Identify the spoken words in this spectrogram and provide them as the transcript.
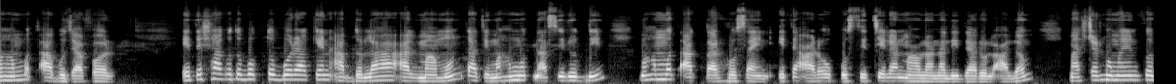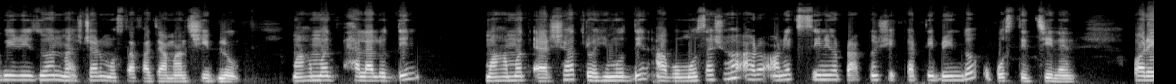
মোহাম্মদ আবু জাফর। এতে স্বাগত বক্তব্য রাখেন আব্দুল্লাহ আল মামুন কাজী মোহাম্মদ নাসির উদ্দিন মোহাম্মদ আক্তার হোসাইন। এতে আরও উপস্থিত ছিলেন মাওলানা দিদারুল আলম, মাস্টার হুমায়ুন কবির রিজওয়ান, মাস্টার মোস্তাফা জামান শিবলু, মোহাম্মদ হেলাল উদ্দিন মোহাম্মদ এরশাদ রহিমউদ্দিন, আবু মুসা সহ আরও অনেক সিনিয়র প্রাক্তন শিক্ষার্থীবৃন্দ উপস্থিত ছিলেন। পরে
